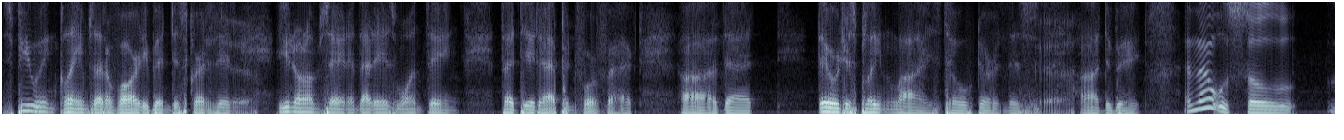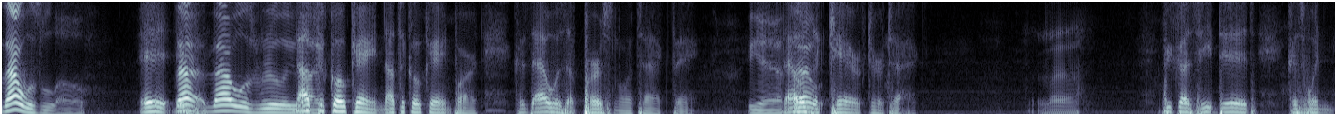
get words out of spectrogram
spewing claims that have already been discredited. Yeah. You know what I'm saying? And that is one thing that did happen for a fact uh, that they were just blatant lies told during this yeah, uh, debate. and that was so that was low. It, That that was really not the cocaine, not the cocaine part, because that was a personal attack thing. yeah That, was a character attack. yeah. because he did because when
